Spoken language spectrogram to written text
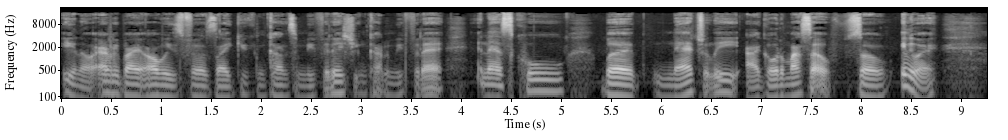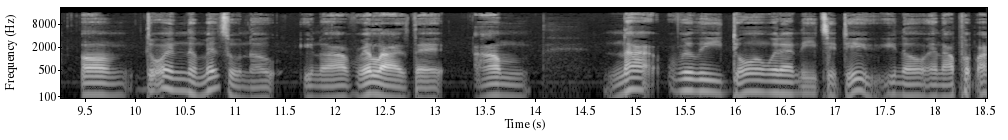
you know everybody always feels like you can come to me for this, you can come to me for that, and that's cool. But naturally, I go to myself. So anyway, um, doing the mental note, you know, I realized that I'm not really doing what I need to do, you know, and I put my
